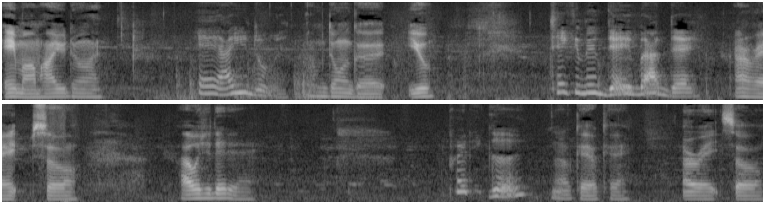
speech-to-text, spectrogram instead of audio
Hey mom, how you doing? Hey, how you doing? I'm doing good. You? Taking it day by day. All right. So, how was your day today? Pretty good. Okay, okay. All right. So,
